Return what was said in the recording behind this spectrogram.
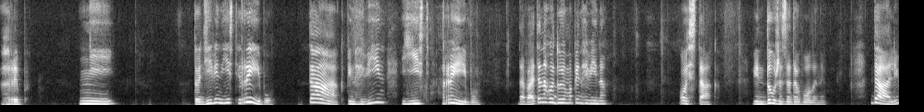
гриб? Ні. Тоді він їсть рибу. Так, пінгвін їсть рибу. Давайте нагодуємо пінгвіна. Ось так. Він дуже задоволений. Далі.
